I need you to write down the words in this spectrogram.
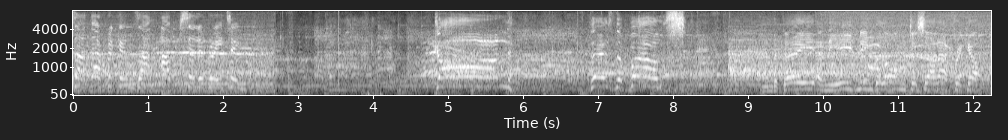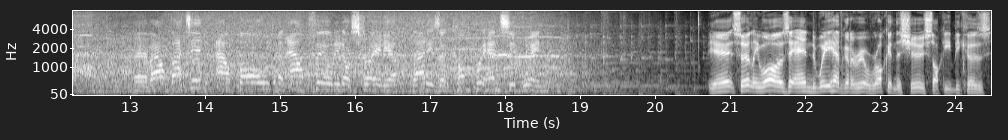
South Africans are up celebrating. Gone! There's the bounce! And the day and the evening belong to South Africa. They have outbatted, outbowled, and outfielded Australia. That is a comprehensive win. Yeah, it certainly was. And we have got a real rock in the shoe, Socky, because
